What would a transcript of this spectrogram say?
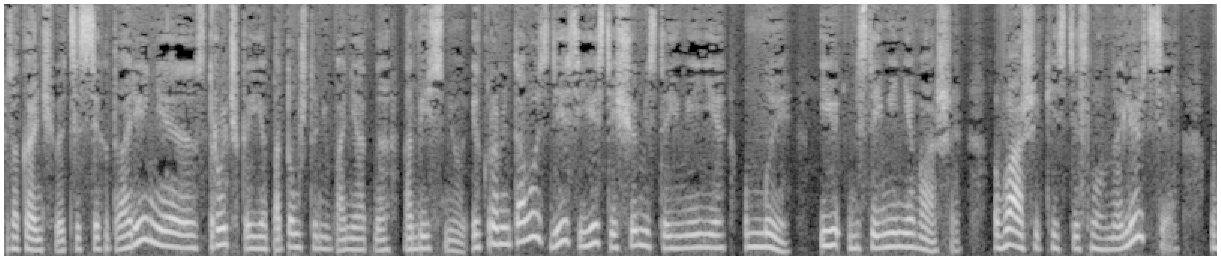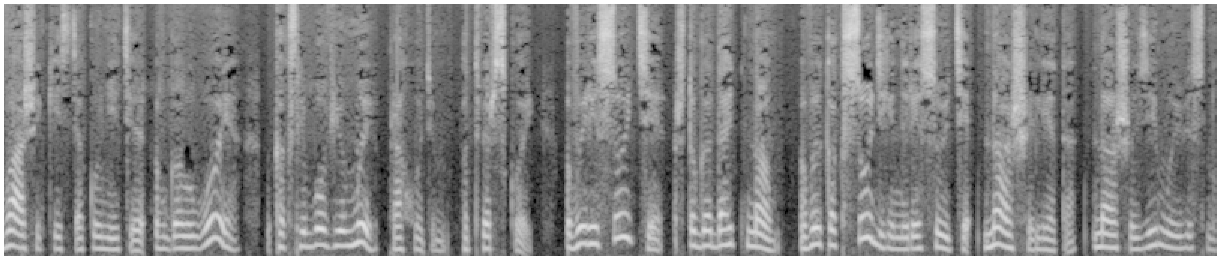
Заканчивается стихотворение строчкой «Я потом, что непонятно, объясню». И кроме того, здесь есть еще местоимение «мы». и местоимения ваши. Ваши кисти словно лютья, ваши кисти окуните в голубое, как с любовью мы проходим по Тверской. Вы рисуйте, что гадать нам. Вы, как судьи, нарисуйте наше лето, нашу зиму и весну.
